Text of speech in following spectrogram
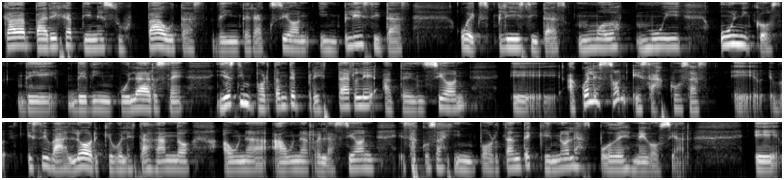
Cada pareja tiene sus pautas de interacción implícitas o explícitas, modos muy únicos de, vincularse y es importante prestarle atención eh, a cuáles son esas cosas eh, ese valor que vos le estás dando a una, a una relación, esas cosas importantes que no las podés negociar. Eh,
